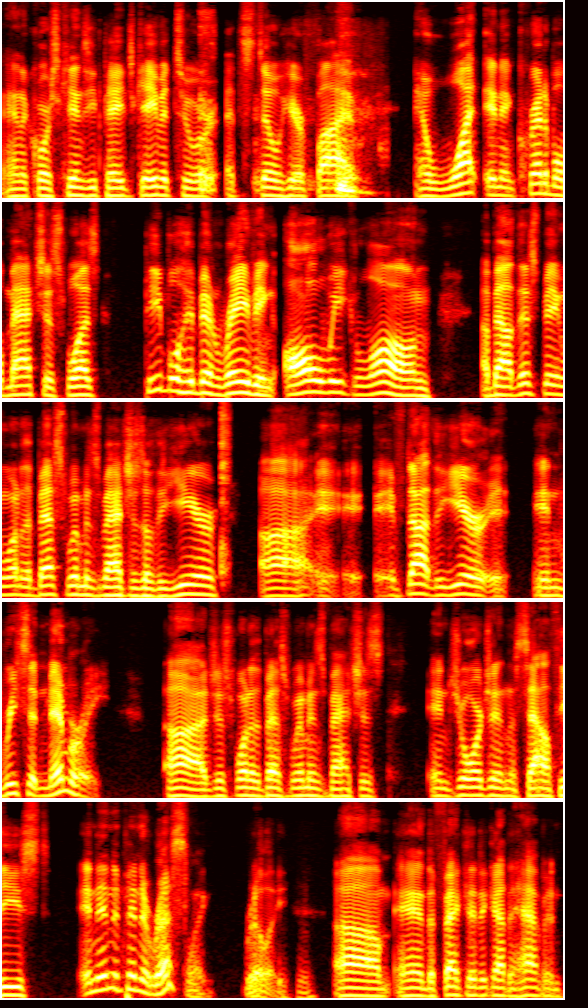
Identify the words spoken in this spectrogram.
And of course, Kenzie Paige gave it to her at Still Here 5. And what an incredible match this was. People had been raving all week long about this being one of the best women's matches of the year, uh, if not the year in recent memory. Uh, just one of the best women's matches in Georgia in the Southeast in independent wrestling, really. Um, and the fact that it got to happen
